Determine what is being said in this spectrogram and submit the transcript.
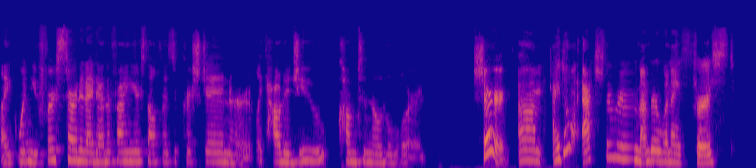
like when you first started identifying yourself as a Christian or like how did you come to know the Lord? Sure. Um, I don't actually remember when I first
